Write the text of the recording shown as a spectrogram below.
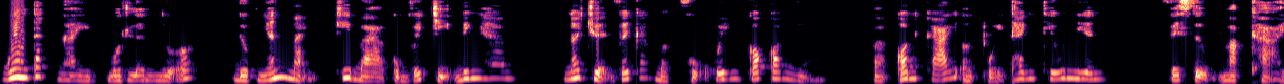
Nguyên tắc này một lần nữa được nhấn mạnh khi bà cùng với chị Bingham nói chuyện với các bậc phụ huynh có con nhỏ và con cái ở tuổi thanh thiếu niên về sự mặc khải,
